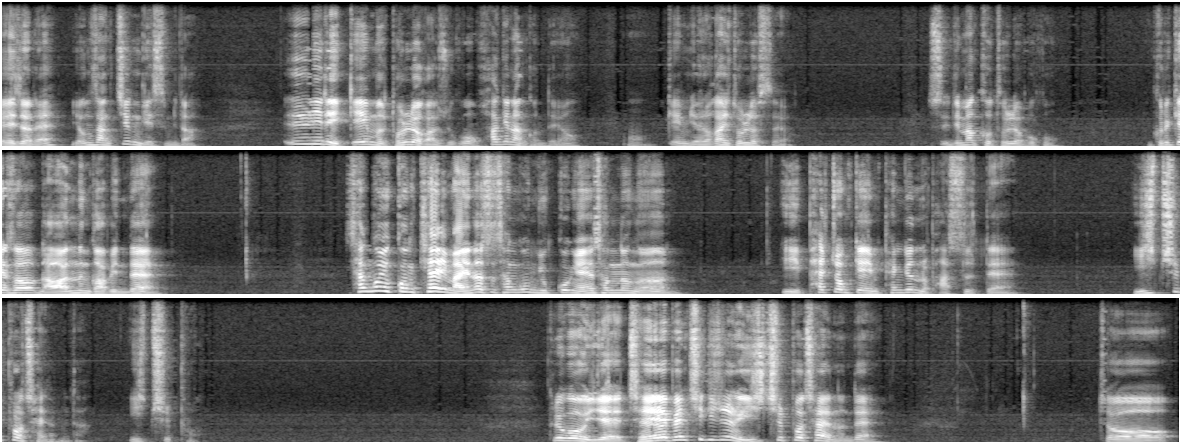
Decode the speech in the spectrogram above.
예전에 영상 찍은 게 있습니다. 일일이 게임을 돌려가지고 확인한 건데요. 어, 게임 여러 가지 돌렸어요. 3D마크 돌려보고 그렇게 해서 나왔는 값인데 3060 Ti-3060의 성능은 이 8점 게임 평균을 봤을 때 27% 차이 납니다. 27%. 그리고 이제 제 벤치 기준으로 27% 차이였는데 저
